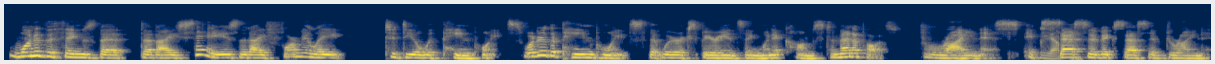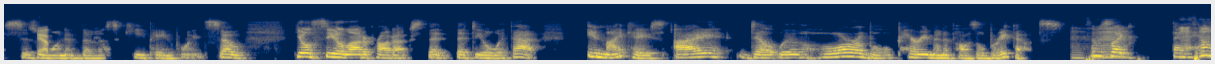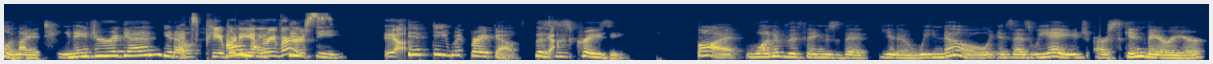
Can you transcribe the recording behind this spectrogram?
one of the things that that I say is that I formulate to deal with pain points. What are the pain points that we're experiencing when it comes to menopause? Dryness, excessive, yep. excessive dryness is yep. one of those key pain points. So you'll see a lot of products that that deal with that. In my case, I dealt with horrible perimenopausal breakouts. Mm-hmm. It was like, the mm-hmm. hell, am I a teenager again? You know, it's puberty in reverse. 50, yeah. 50 with breakouts. This yeah. is crazy. But one of the things that, you know, we know is as we age, our skin barrier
